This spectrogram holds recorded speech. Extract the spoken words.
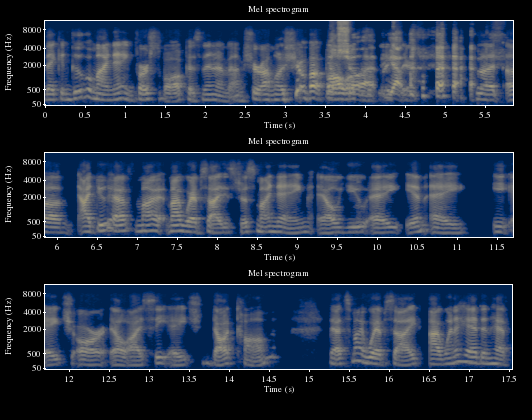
they can Google my name first of all, because then I'm, I'm, sure I'm going to show up You'll all show over up. the place yep. but um, I do have my my website. It's just my name, L U A N A E H R L I C H dot com. That's my website. I went ahead and have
